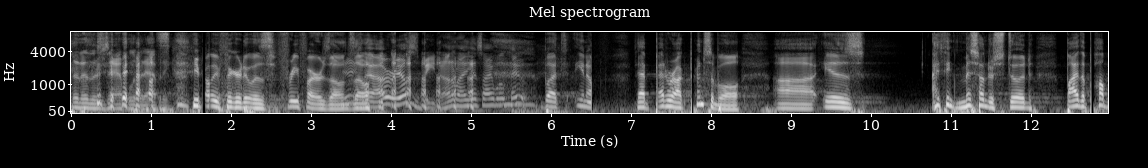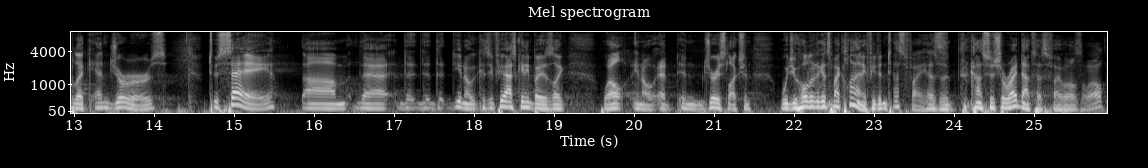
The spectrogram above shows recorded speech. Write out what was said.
another example of it happening. He probably figured it was free fire zone. So, Yeah, everybody else is beating on him. I guess I will too. but you know, that bedrock principle uh, is, I think, misunderstood by the public and jurors to say um, that, the, the, the, you know, because if you ask anybody, it's like, well, you know, at, in jury selection, would you hold it against my client if he didn't testify? He has a constitutional right not to testify. Well, well,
